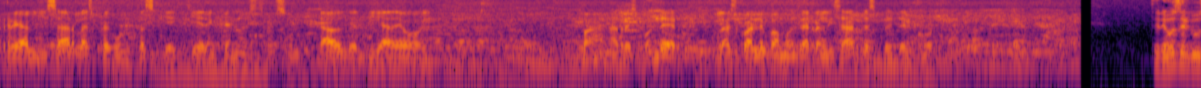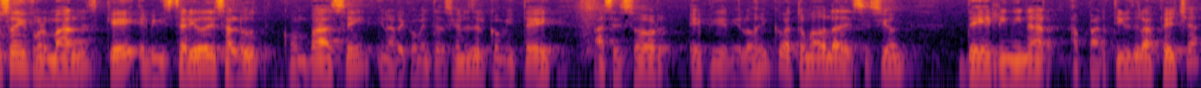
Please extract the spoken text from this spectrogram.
realizar las preguntas que quieren que nuestros invitados del día de hoy van a responder, las cuales vamos a realizar después del corte. Tenemos el gusto de informarles que el Ministerio de Salud, con base en las recomendaciones del Comité Asesor Epidemiológico, ha tomado la decisión de eliminar a partir de la fecha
